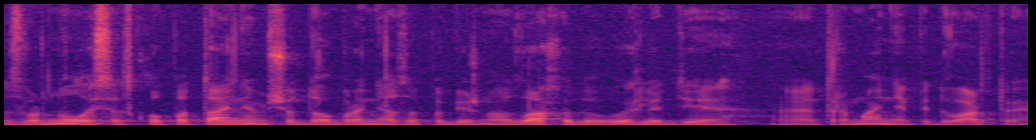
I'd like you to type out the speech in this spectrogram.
звернулися з клопотанням щодо обрання запобіжного заходу у вигляді е, тримання під вартою.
